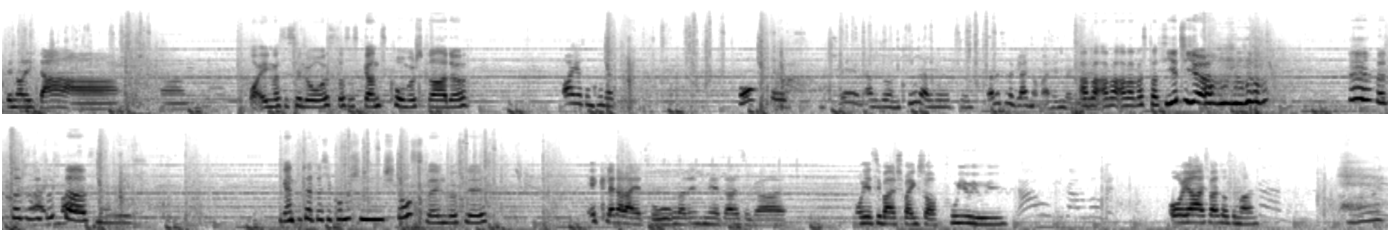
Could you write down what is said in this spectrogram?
Ich bin noch nicht da. Ähm. Boah, irgendwas ist hier los. Das ist ganz komisch gerade. Oh, hier ist ein cooler Hochsitz. Schön, also so ein cooler Hochsitz. Da müssen wir gleich nochmal hin, wenn wir. Aber, aber, aber, was passiert hier? was, was, was ist das? Die ganze Zeit solche komischen Stoßwellen, wirklich. Ich kletter da jetzt hoch, das ist mir jetzt alles egal. Oh, hier ist überall Sprengstoff. Huiuiui. Oh ja, ich weiß, was du meinst. Hä?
